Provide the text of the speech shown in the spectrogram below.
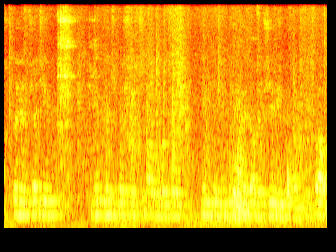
Czy ktoś jest przeciw? Nie widzę, czy ktoś się wstrzymał głosu. Nie widzę, dziękuję. Stwierdzam, że przyjęliśmy tę uchwałę.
